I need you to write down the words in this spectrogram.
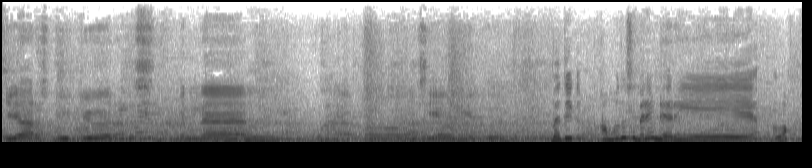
jadi harus jujur harus benar. Mm. Nah, kalau ngasih ilmu itu berarti kamu tuh sebenarnya dari waktu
